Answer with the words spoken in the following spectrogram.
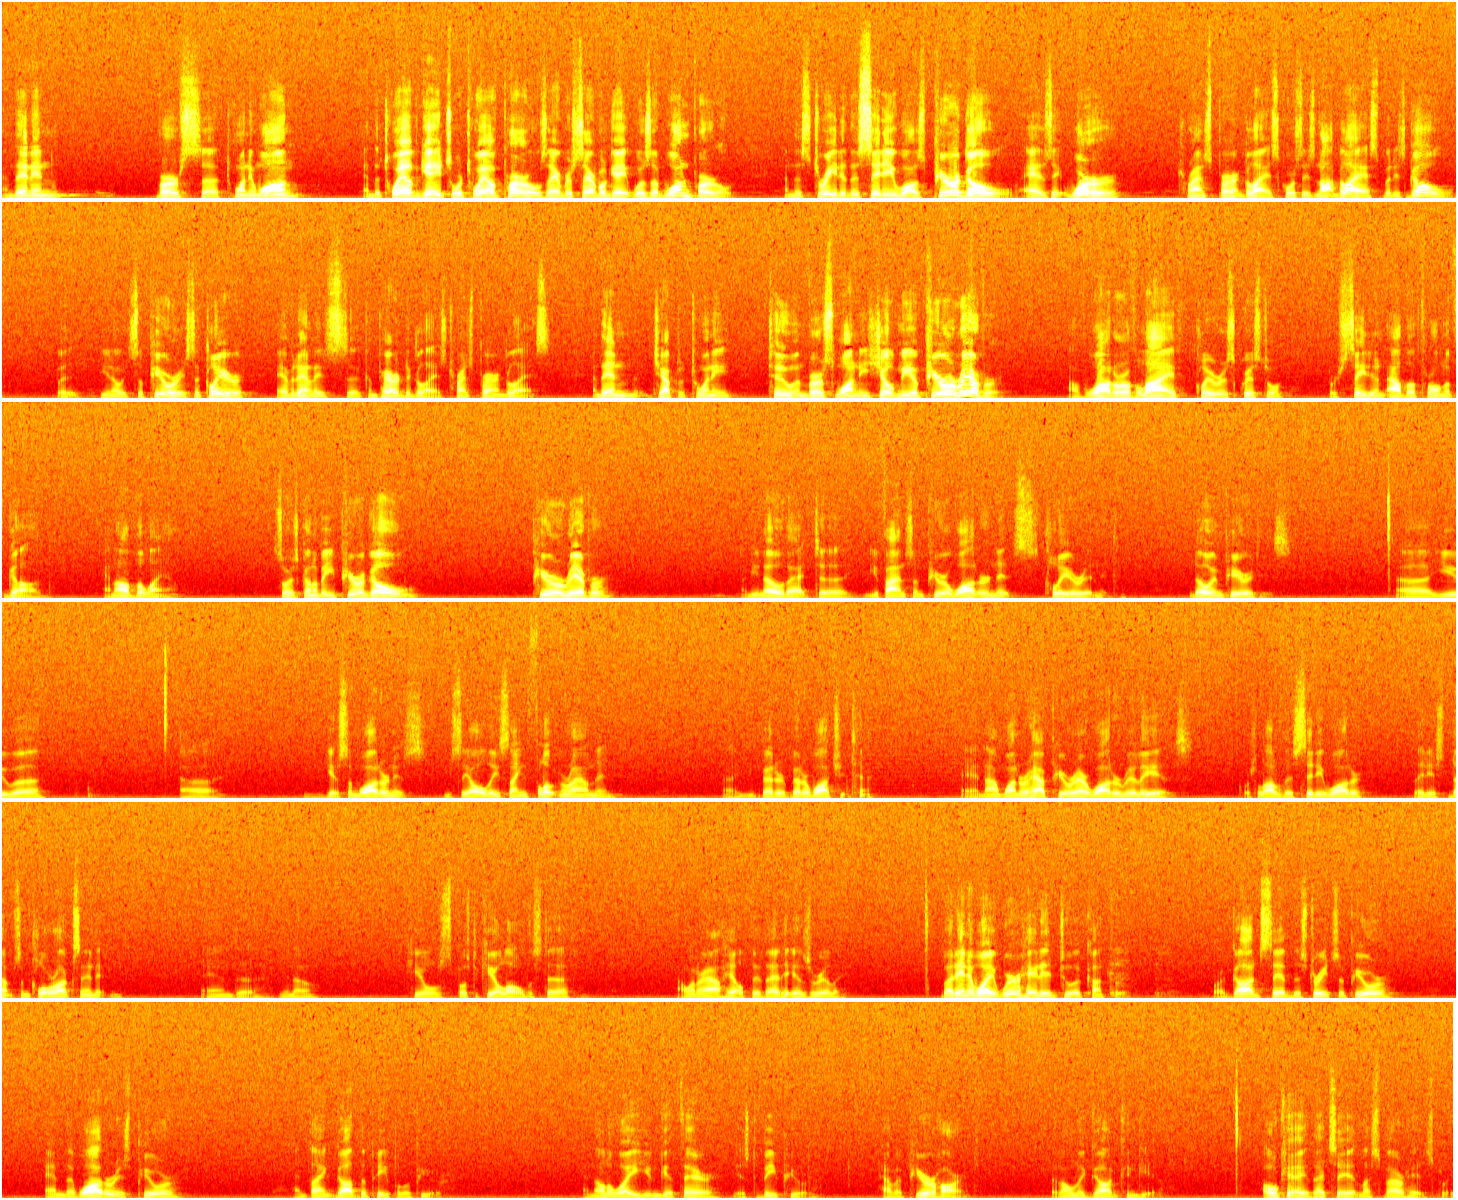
And then in verse uh, 21, and the twelve gates were twelve pearls. Every several gate was of one pearl. And the street of the city was pure gold, as it were transparent glass. Of course, it's not glass, but it's gold. But, you know, it's a pure, it's a clear. Evidently, it's uh, compared to glass, transparent glass. And then, chapter 22 and verse 1, he showed me a pure river of water of life, clear as crystal, proceeding out of the throne of God and of the Lamb. So it's going to be pure gold, pure river, and you know that uh, you find some pure water and it's clear, isn't it? No impurities. Uh, you, uh, uh get some water and it's you see all these things floating around. Then uh, you better better watch it. and I wonder how pure our water really is. Of course, a lot of this city water, they just dump some Clorox in it, and, and you know, kills supposed to kill all the stuff. I wonder how healthy that is, really. But anyway, we're headed to a country where God said the streets are pure and the water is pure, and thank God the people are pure. And the only way you can get there is to be pure. Have a pure heart that only God can give. Okay, that's it. Let's bow our heads, please.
